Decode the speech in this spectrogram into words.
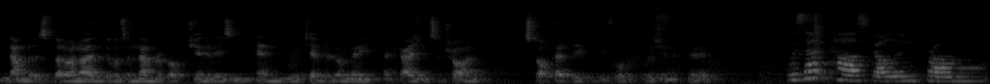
numbers, but I know that there was a number of opportunities and, and we attempted on many occasions to try and stop that vehicle before the collision occurred. Was that car stolen from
